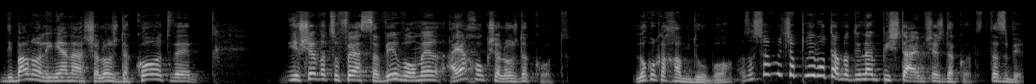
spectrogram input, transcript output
דיברנו על עניין השלוש דקות, ויושב הצופה הסביר ואומר, היה חוק שלוש דקות, לא כל כך עמדו בו, אז עכשיו משפרים אותם, נותנים להם פי שתיים, שש דקות. תסביר.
